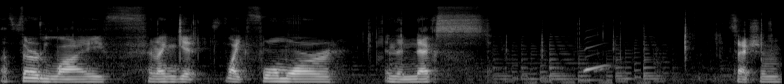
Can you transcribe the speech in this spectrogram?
a third life, and I can get like four more in the next section.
